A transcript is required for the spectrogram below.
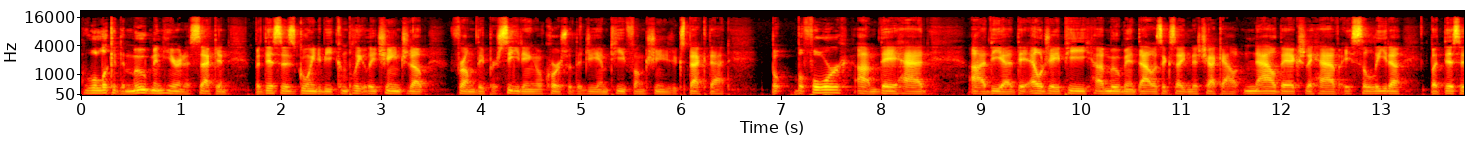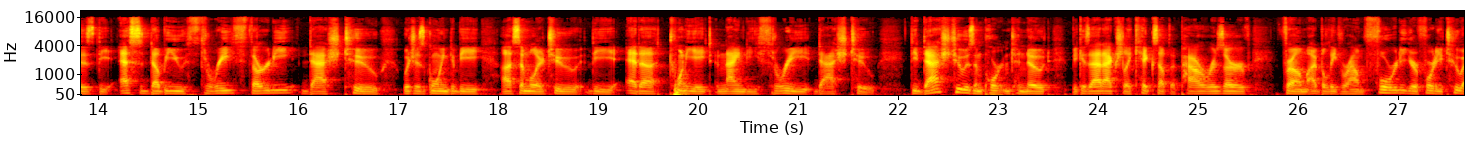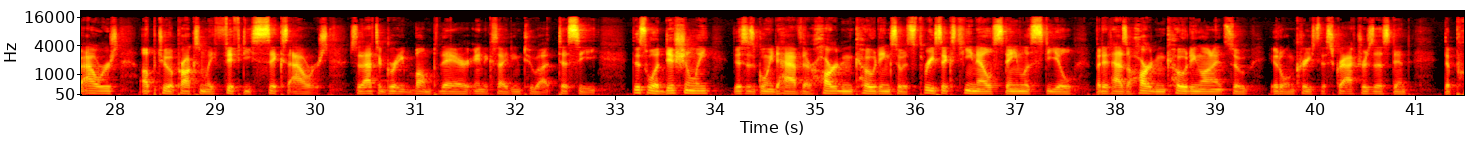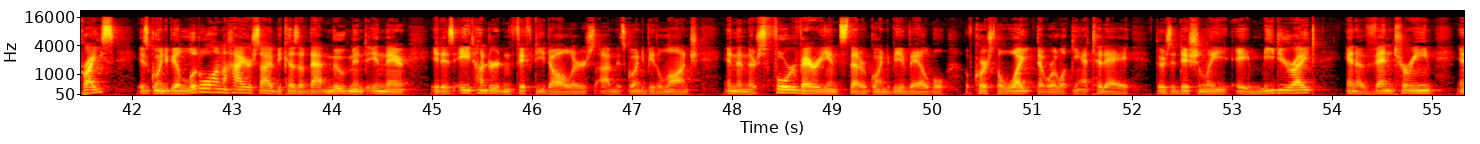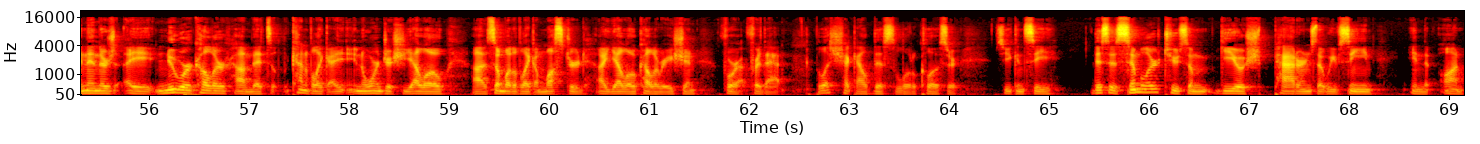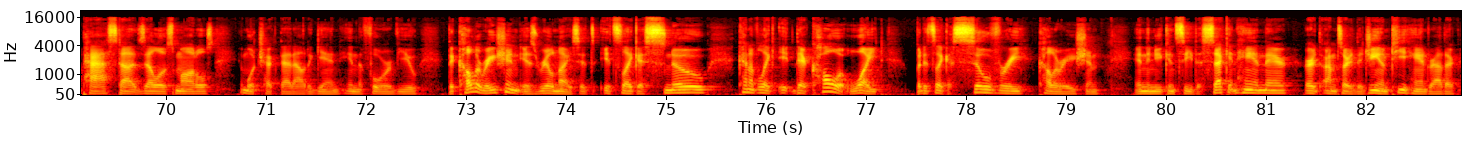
We'll look at the movement here in a second, but this is going to be completely changed up from the preceding, of course, with the GMT function, you'd expect that. But before um, they had uh, the uh, the LJP uh, movement, that was exciting to check out. Now they actually have a Sellita, but this is the SW330-2, which is going to be uh, similar to the ETA 2893-2. The Dash 2 is important to note because that actually kicks up the power reserve from, I believe, around 40 or 42 hours up to approximately 56 hours. So that's a great bump there and exciting to, uh, to see. This will additionally, this is going to have their hardened coating, so it's 316L stainless steel, but it has a hardened coating on it, so it'll increase the scratch resistant. The price is going to be a little on the higher side because of that movement in there. It is $850 um, is going to be the launch. And then there's four variants that are going to be available. Of course, the white that we're looking at today. There's additionally a meteorite and a venturine. And then there's a newer color um, that's kind of like an orangish yellow, uh, somewhat of like a mustard a yellow coloration for, for that. But let's check out this a little closer. So you can see this is similar to some guilloche patterns that we've seen in the, on past uh, Zelos models, and we'll check that out again in the full review. The coloration is real nice. It's it's like a snow, kind of like it, they call it white, but it's like a silvery coloration. And then you can see the second hand there, or I'm sorry, the GMT hand rather,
